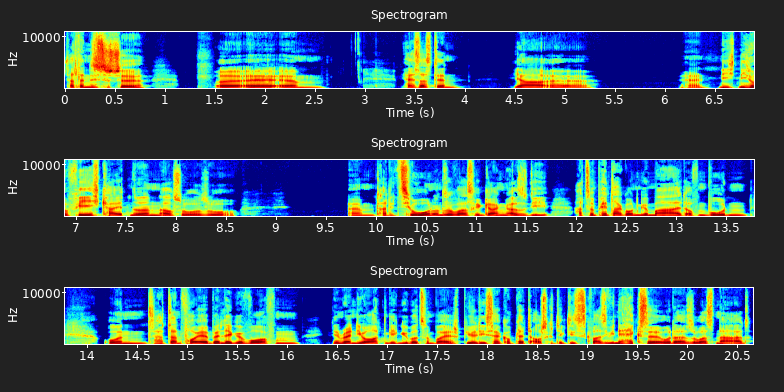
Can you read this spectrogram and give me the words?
satanistische, äh, äh, ähm, wie heißt das denn? Ja, äh, äh, nicht, nicht nur Fähigkeiten, sondern auch so, so ähm, Tradition und sowas gegangen. Also die hat so ein Pentagon gemalt auf dem Boden und hat dann Feuerbälle geworfen, den Randy Orton gegenüber zum Beispiel. Die ist ja komplett ausgedickt, die ist quasi wie eine Hexe oder sowas in der Art.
